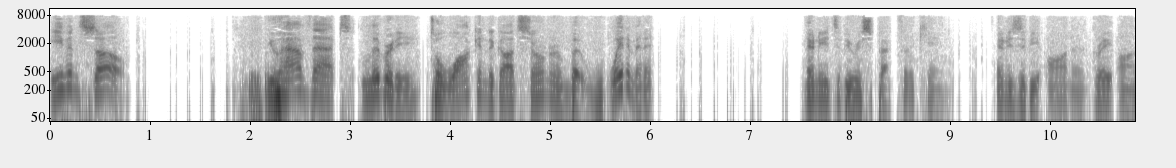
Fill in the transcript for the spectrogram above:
even so, you have that liberty to walk into God's throne room, but wait a minute. There needs to be respect for the king. There needs to be honor, great honor.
